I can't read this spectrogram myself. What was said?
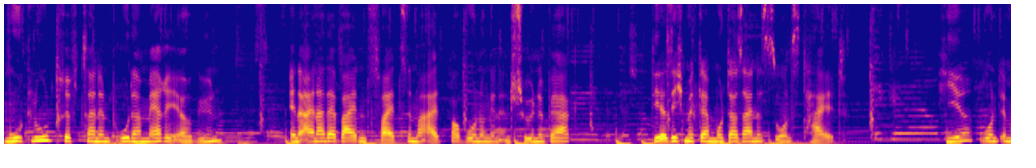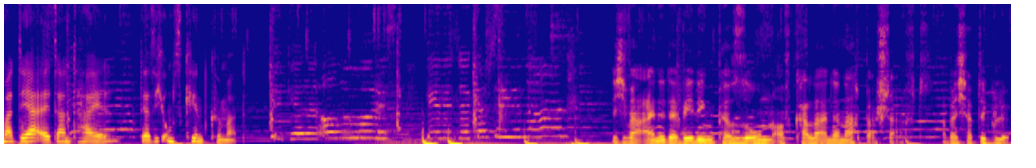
Mutlu trifft seinen Bruder Meri Ergün in einer der beiden Zweizimmer-Altbauwohnungen in Schöneberg, die er sich mit der Mutter seines Sohns teilt. Hier wohnt immer der Elternteil, der sich ums Kind kümmert. Ich war eine der wenigen Personen of Color in der Nachbarschaft, aber ich hatte Glück.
